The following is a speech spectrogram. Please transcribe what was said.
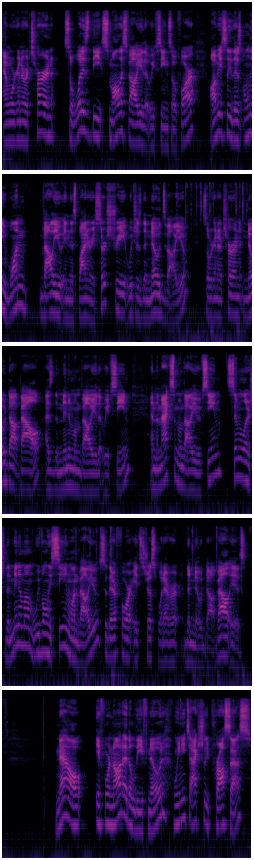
And we're going to return, so what is the smallest value that we've seen so far? Obviously, there's only one value in this binary search tree, which is the nodes value. So we're going to return node.val as the minimum value that we've seen. And the maximum value we've seen, similar to the minimum, we've only seen one value, so therefore it's just whatever the node.val is. Now, if we're not at a leaf node, we need to actually process,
